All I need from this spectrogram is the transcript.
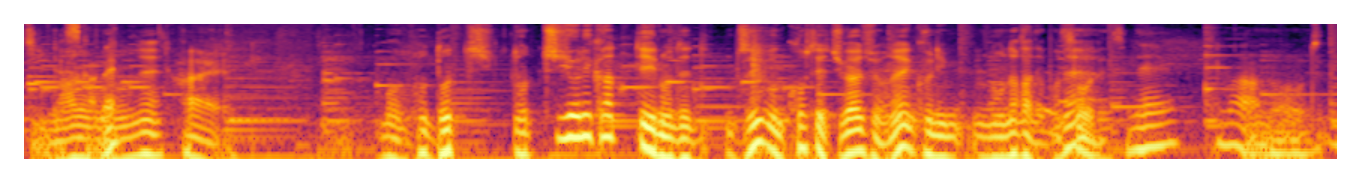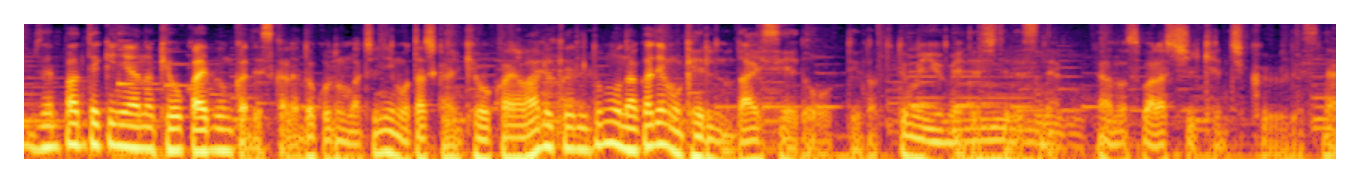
じうんですかね。なるほどね。はいもうどっちどっち寄りかっていうので随分個性違うですよね国の中でもね。そうですね。まあ、あの全般的にあの教会文化ですからどこの町にも確かに教会はあるけれども中でもケルンの大聖堂っていうのはとても有名でしてですね。あの素晴らしい建築ですね。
